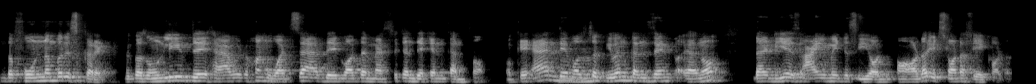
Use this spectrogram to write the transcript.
the phone number is correct because only if they have it on WhatsApp, they got the message and they can confirm. Okay. And they've Mhm. also given consent, you know, that yes, I made the C order, it's not a fake order.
